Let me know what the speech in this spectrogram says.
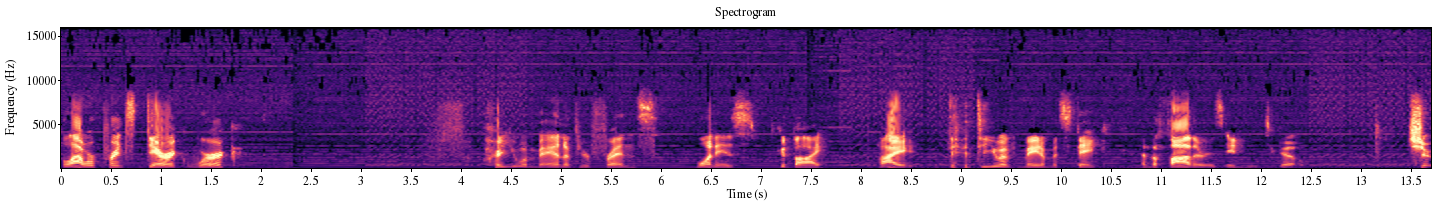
Flower Prince Derek Work? Are you a man of your friends? One is. Goodbye. Hi. Do you have made a mistake? And the father is in me to go. Ch-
